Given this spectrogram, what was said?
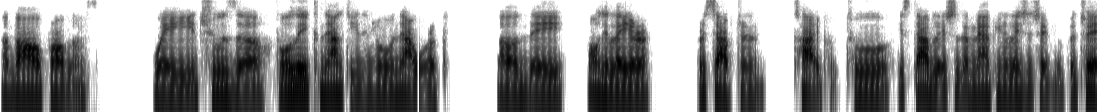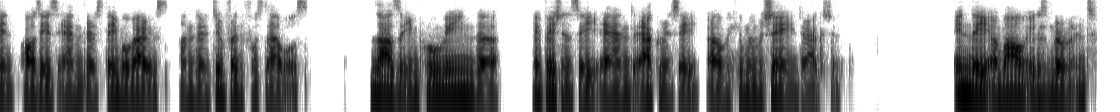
above problems, we choose a fully connected neural network of the multi-layer perceptron type to establish the mapping relationship between pulses and their stable values under different force levels, thus improving the efficiency and accuracy of human-machine interaction. In the above experiment,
